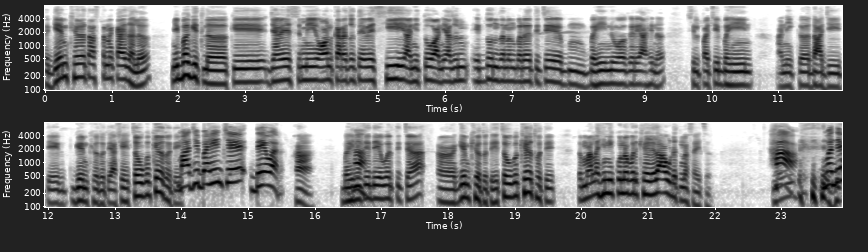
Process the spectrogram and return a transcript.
तर गेम खेळत असताना काय झालं? मी बघितलं की ज्यावेळेस मी ऑन करायचो त्यावेळेस ही आणि तो आणि अजून एक दोन जणांबरोबर तिचे बहीण वगैरे आहे ना शिल्पाची बहीण आणि दाजी ते गेम खेळत होते. असे हे चौघ खेळत होते. माझी बहीणचे देवर. हा. बहिणीचे देवर तिच्या गेम खेळत होते. हे चौघ खेळत होते. तर मला हिने कुणावर खेळलेलं आवडत नसायचं. हा. म्हणजे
